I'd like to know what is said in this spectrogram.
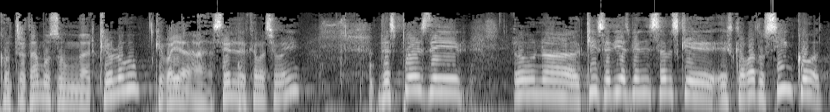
Contratamos un arqueólogo que vaya a hacer la excavación ahí. Después de una 15 días, bien, sabes que he excavado 5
